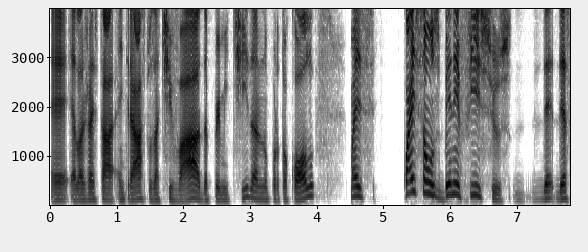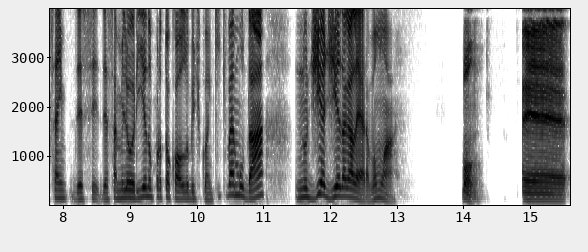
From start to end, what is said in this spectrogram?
é, ela já está, entre aspas, ativada, permitida no protocolo. Mas quais são os benefícios de, dessa, desse, dessa melhoria no protocolo do Bitcoin? O que, que vai mudar no dia a dia da galera? Vamos lá. Bom, é,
